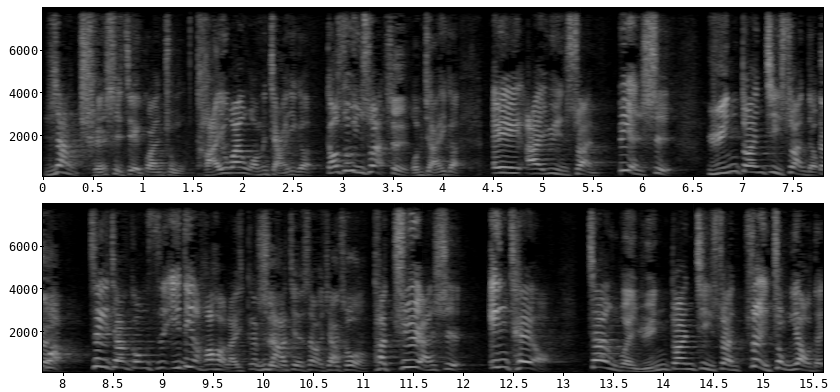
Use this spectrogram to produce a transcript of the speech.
让全世界关注台湾。我们讲一个高速运算，是我们讲一个 AI 运算，便是云端计算的。哇，这一家公司一定要好好来跟大家介绍一下。没错，它居然是 Intel 站稳云端计算最重要的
